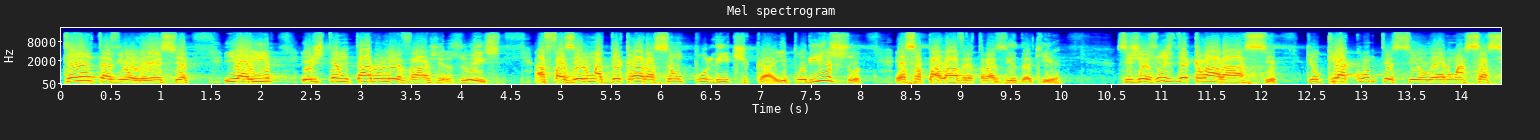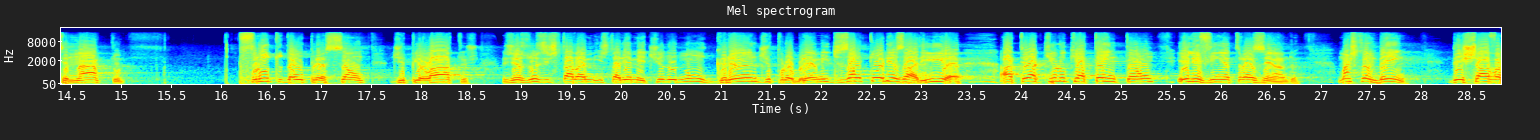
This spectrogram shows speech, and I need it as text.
tanta violência, e aí eles tentaram levar Jesus a fazer uma declaração política, e por isso essa palavra é trazida aqui. Se Jesus declarasse que o que aconteceu era um assassinato, fruto da opressão de Pilatos, Jesus estaria metido num grande problema e desautorizaria até aquilo que até então ele vinha trazendo. Mas também deixava,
